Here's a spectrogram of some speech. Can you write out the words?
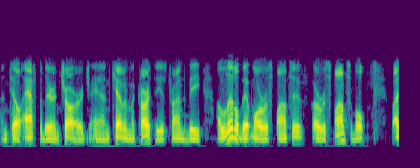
until after they're in charge. And Kevin McCarthy is trying to be a little bit more responsive or responsible by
